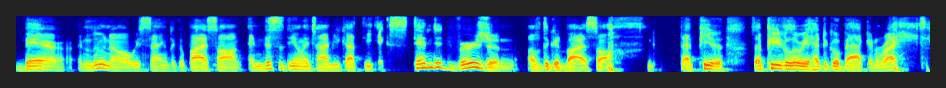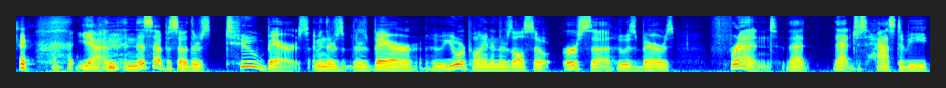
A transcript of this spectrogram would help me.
Bear and Luna always sang the goodbye song, and this is the only time you got the extended version of the goodbye song that Peter that Peter Lurye had to go back and write. yeah, and in this episode, there's two bears. I mean, there's there's Bear who you were playing, and there's also Ursa who is Bear's friend. That that just has to be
